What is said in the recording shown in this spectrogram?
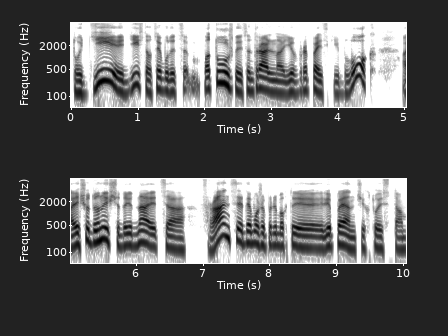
тоді дійсно це буде потужний центральноєвропейський блок. А якщо до них ще доєднається Франція, де може перемогти Ліпен чи хтось там,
